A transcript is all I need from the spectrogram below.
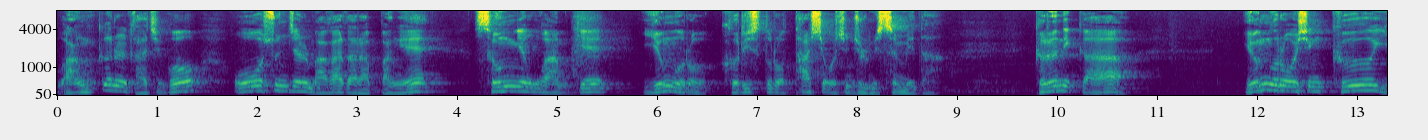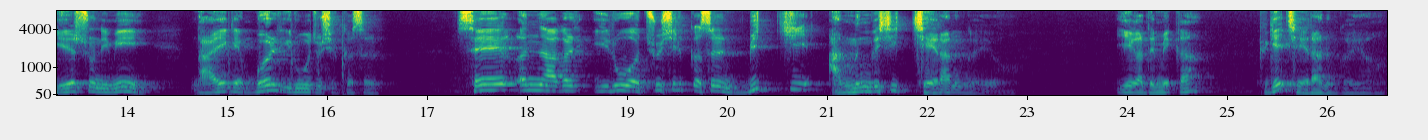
왕권을 가지고 오순절 마가다라 방에 성령과 함께 영으로 그리스도로 다시 오신 줄 믿습니다. 그러니까 영으로 오신 그 예수님이 나에게 뭘 이루어 주실 것을 새 언약을 이루어 주실 것을 믿지 않는 것이 죄라는 거예요. 이해가 됩니까? 그게 죄라는 거예요.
